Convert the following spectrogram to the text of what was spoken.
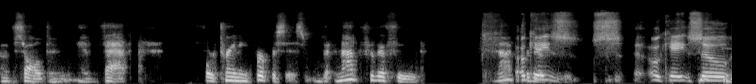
of salt and, and fat for training purposes, but not for the food. Not Okay, their- s- s- okay. So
